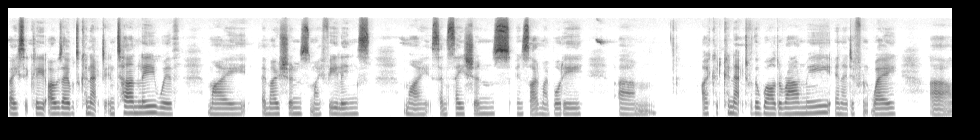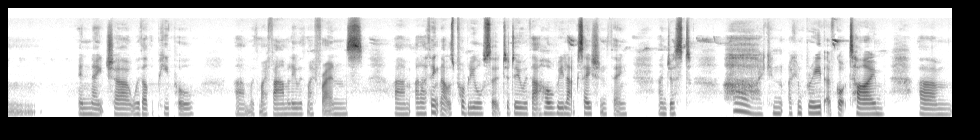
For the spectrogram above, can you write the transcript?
basically I was able to connect internally with my emotions, my feelings, my sensations inside my body, um, I could connect with the world around me in a different way, um, in nature, with other people, um, with my family, with my friends. Um, and I think that was probably also to do with that whole relaxation thing and just, ah, I can, I can breathe, I've got time, um,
